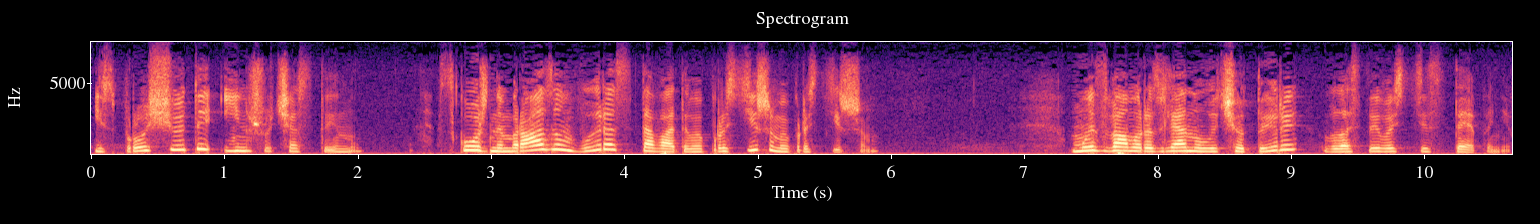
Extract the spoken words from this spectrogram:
і спрощуєте іншу частину. З кожним разом вираз ставатиме простішим і простішим. Ми з вами розглянули чотири властивості степенів.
